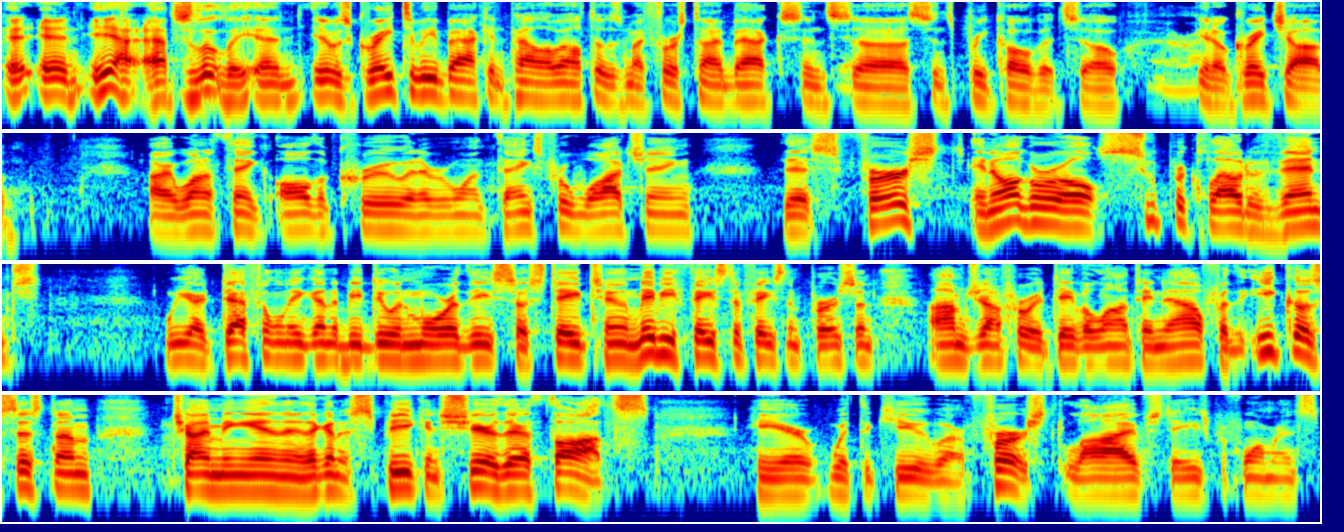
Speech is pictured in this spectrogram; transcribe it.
And, and, yeah, absolutely. And it was great to be back in Palo Alto. It was my first time back since yeah. uh, since pre-COVID. So, right. you know, great job. All right, I want to thank all the crew and everyone. Thanks for watching this first inaugural SuperCloud event. We are definitely going to be doing more of these, so stay tuned. Maybe face-to-face -face in person. I'm John Furrier with Dave Vellante now for the ecosystem chiming in, and they're going to speak and share their thoughts here with theCUBE, our first live stage performance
